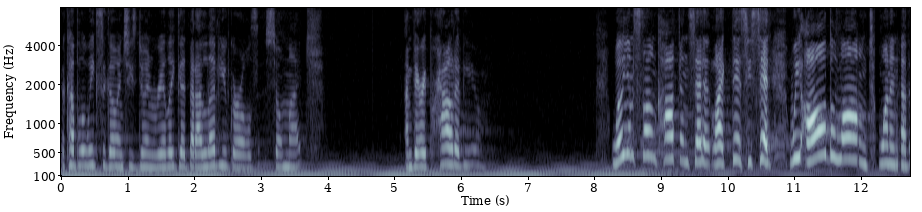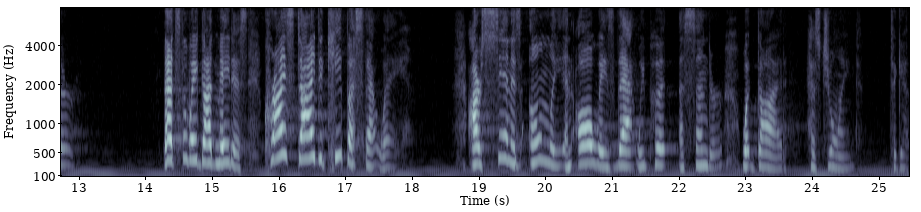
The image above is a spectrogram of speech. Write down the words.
a couple of weeks ago and she's doing really good. But I love you girls so much. I'm very proud of you. William Sloane Coffin said it like this He said, We all belong to one another. That's the way God made us. Christ died to keep us that way. Our sin is only and always that we put asunder what God has joined together.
